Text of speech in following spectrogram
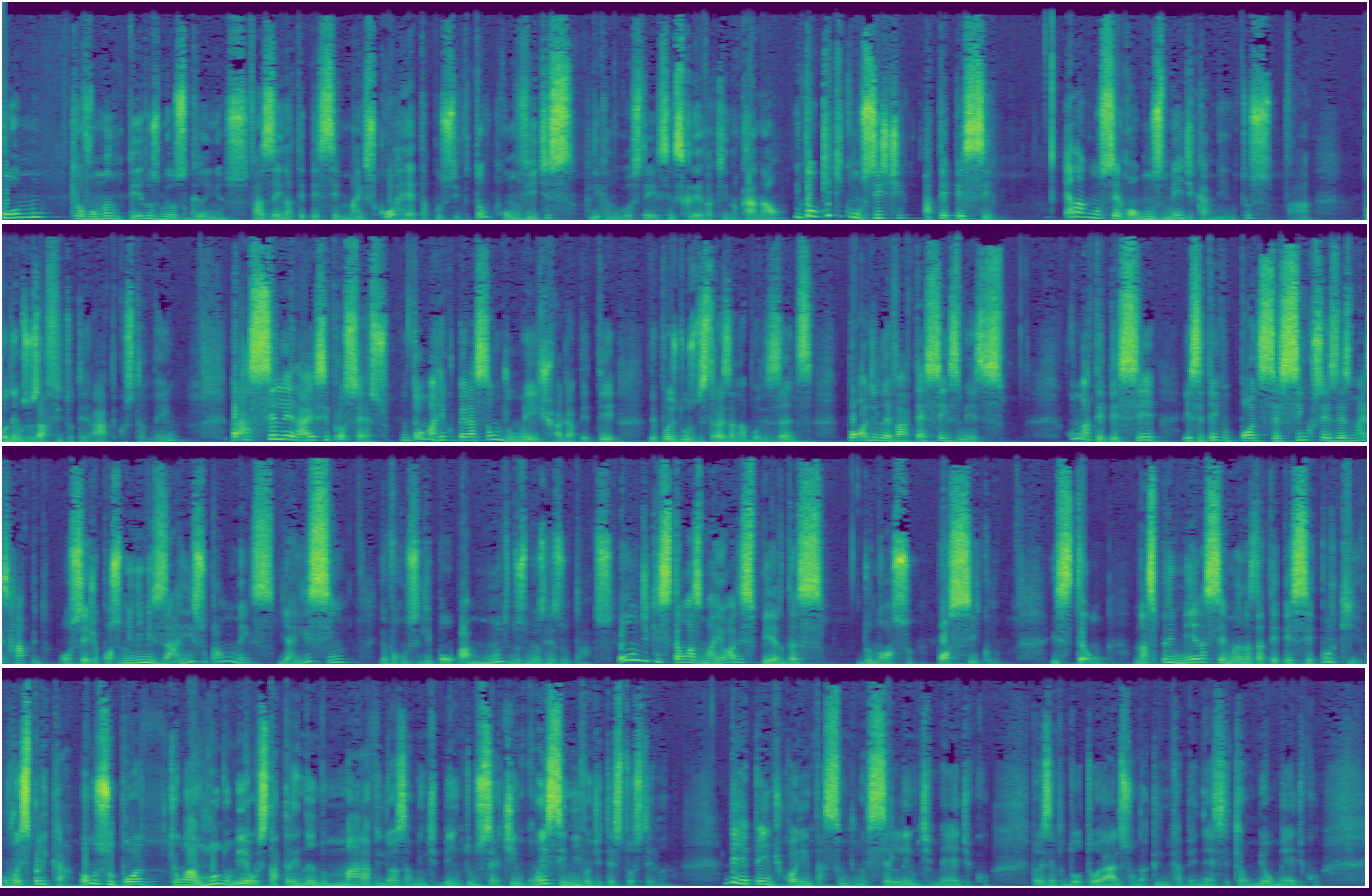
como que eu vou manter os meus ganhos fazendo a TPC mais correta possível. Então, convites, clica no gostei, se inscreva aqui no canal. Então, o que, que consiste a TPC? Ela vão ser com alguns medicamentos, tá? podemos usar fitoterápicos também, para acelerar esse processo. Então, uma recuperação de um eixo HPT, depois do uso de esteroides anabolizantes, pode levar até seis meses. Com a TPC, esse tempo pode ser 5, 6 vezes mais rápido. Ou seja, eu posso minimizar isso para um mês. E aí sim, eu vou conseguir poupar muito dos meus resultados. Onde que estão as maiores perdas do nosso pós-ciclo? Estão nas primeiras semanas da TPC. Por quê? Eu vou explicar. Vamos supor que um aluno meu está treinando maravilhosamente bem, tudo certinho, com esse nível de testosterona. De repente, com a orientação de um excelente médico, por exemplo, o Dr. Alisson da Clínica Benestre, que é o meu médico,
